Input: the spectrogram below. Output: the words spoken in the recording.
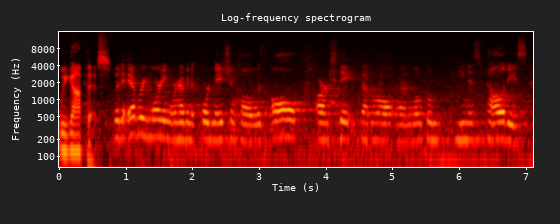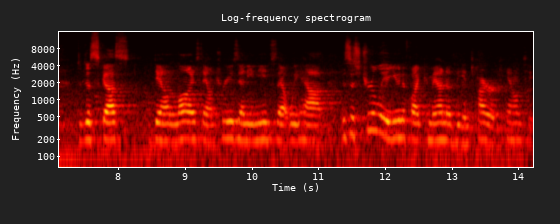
we got this. But every morning we're having a coordination call with all our state, federal, and local municipalities to discuss down lines, down trees, any needs that we have. This is truly a unified command of the entire county.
